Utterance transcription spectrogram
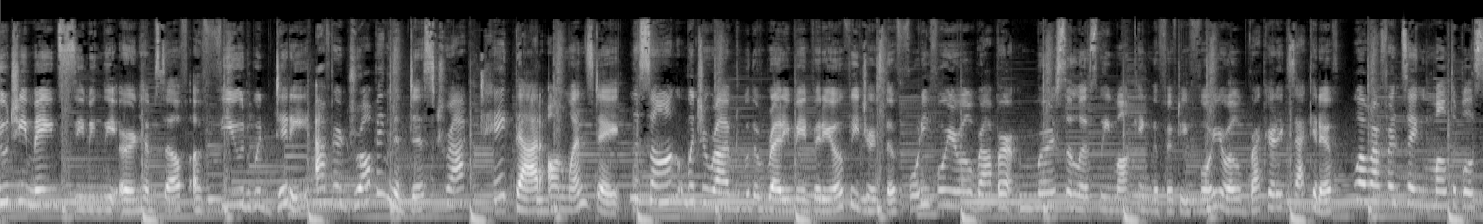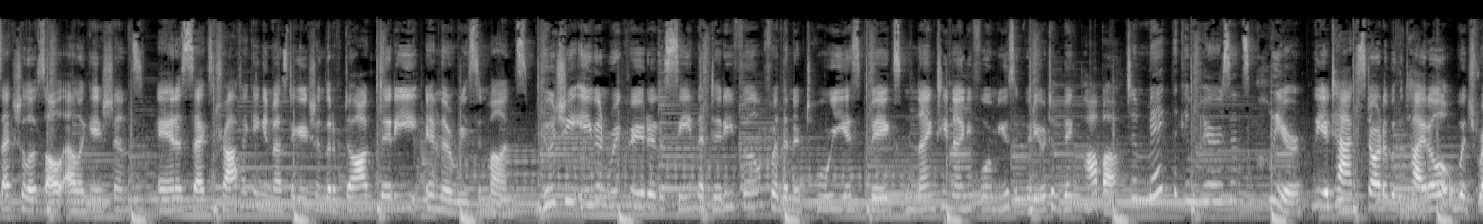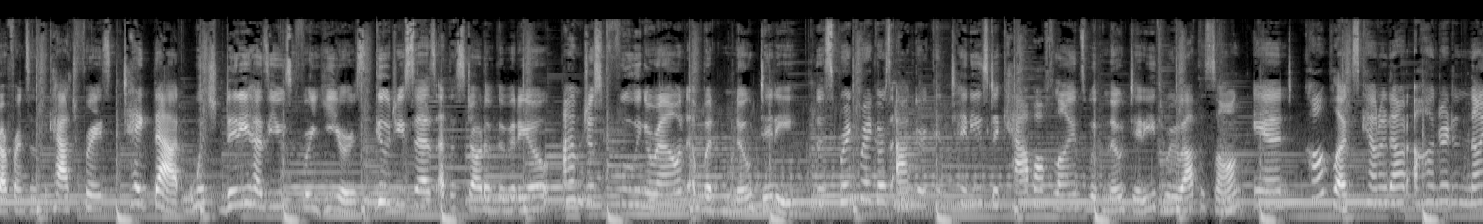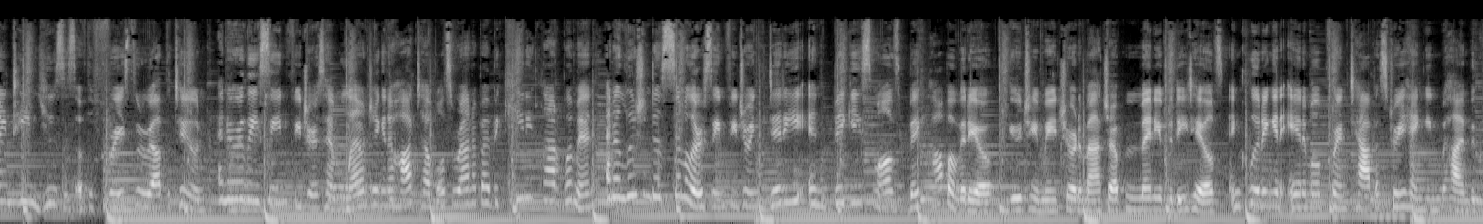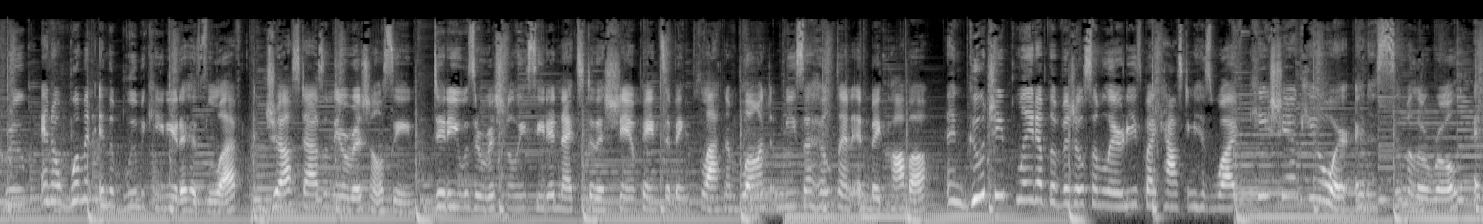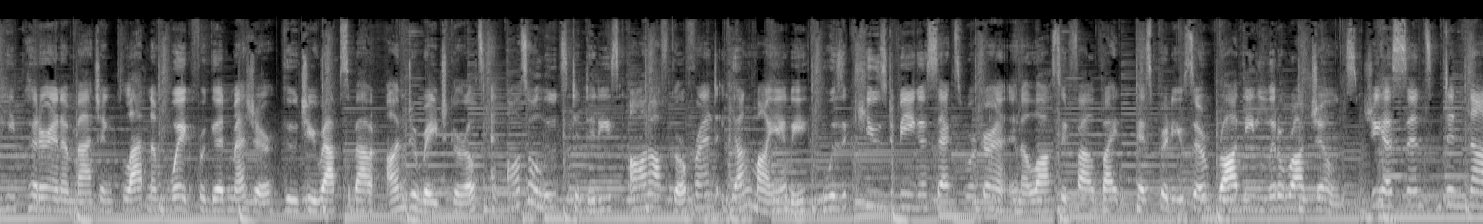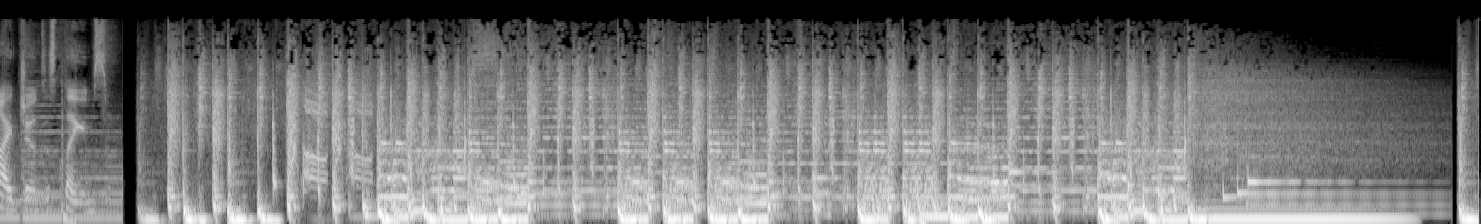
Gucci Mane seemingly earned himself a feud with Diddy after dropping the diss track TakeDat on Wednesday. The song, which arrived with a ready-made video, features the 44-year-old rapper mercilessly mocking the 54-year-old record executive while referencing multiple sexual assault allegations and a sex trafficking investigation that have dogged Diddy in the recent months. Gucci even recreated a scene that Diddy filmed for the notorious Big's 1994 music video to Big Poppa. To make the comparisons clear, the attack started with the title, which references the catchphrase, Take That, which Diddy has used for years. Gucci says at the start of the video, I'm just fooling around, but no Diddy. The Spring Breakers actor continues to cap off lines with no Diddy throughout the song, and Complex counted out 119 uses of the phrase throughout the tune. An early scene features him lounging in a hot tub while surrounded by bikini-clad women, an allusion to a similar scene featuring Diddy in Biggie Smalls' Big Poppa video. Gucci made sure to match up many of the details, including an animal print tapestry hanging behind the group and a woman in the blue bikini to his left, just as in the original scene. Diddy was originally seated next to the champagne-sipping platinum blonde Misa Hylton in Big Poppa, and Gucci played up the visual similarities by casting his wife Keyshia Ka'oir in a similar role, and he put her in a matching platinum wig for good measure. Gucci raps about underage girls and also alludes to Diddy's on-off girlfriend, Young Miami, who was accused of being a sex worker in a lawsuit filed by his producer Rodney Little Rod Jones. She has since denied Jones's claims.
